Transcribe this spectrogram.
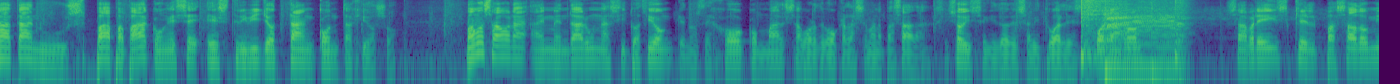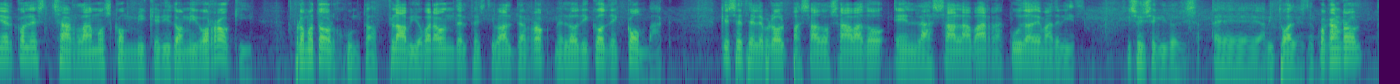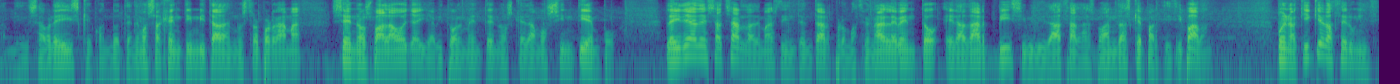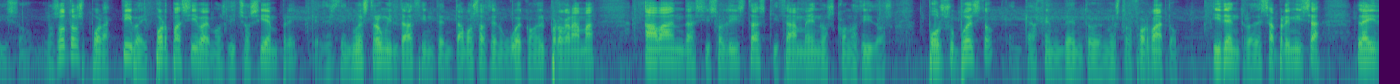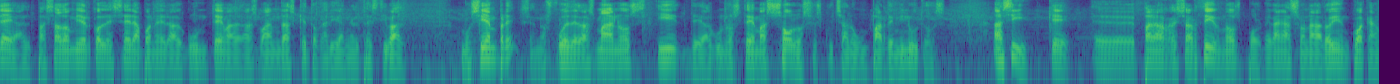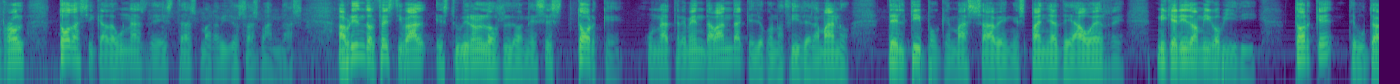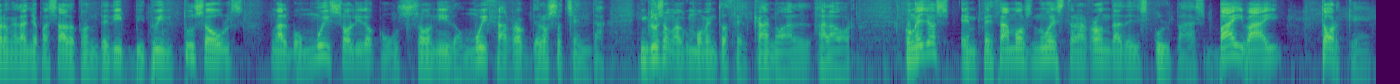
Tatanus, pa pa pa, con ese estribillo tan contagioso. Vamos ahora a enmendar una situación que nos dejó con mal sabor de boca la semana pasada. Si sois seguidores habituales de Quack and Roll, sabréis que el pasado miércoles charlamos con mi querido amigo Rocky, promotor junto a Flavio Barón del Festival de Rock Melódico de Comeback, que se celebró el pasado sábado en la Sala Barracuda de Madrid. Si sois seguidores eh, habituales de Quack and Roll, también sabréis que cuando tenemos a gente invitada en nuestro programa se nos va la olla y habitualmente nos quedamos sin tiempo. La idea de esa charla, además de intentar promocionar el evento, era dar visibilidad a las bandas que participaban. Bueno, aquí quiero hacer un inciso. Nosotros por activa y por pasiva hemos dicho siempre que desde nuestra humildad intentamos hacer un hueco en el programa a bandas y solistas quizá menos conocidos. Por supuesto que encajen dentro de nuestro formato. Y dentro de esa premisa, la idea el pasado miércoles era poner algún tema de las bandas que tocarían el festival. Como siempre, se nos fue de las manos y de algunos temas solo se escucharon un par de minutos. Así que, eh, para resarcirnos, volverán a sonar hoy en Quack and Roll todas y cada una de estas maravillosas bandas. Abriendo el festival estuvieron los leoneses Torque, una tremenda banda que yo conocí de la mano del tipo que más sabe en España de AOR, mi querido amigo Vidi. Torque debutaron el año pasado con The Deep Between Two Souls, un álbum muy sólido con un sonido muy hard rock de los 80, incluso en algún momento cercano al, a la OR. Con ellos empezamos nuestra ronda de disculpas. Bye bye, Torque.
